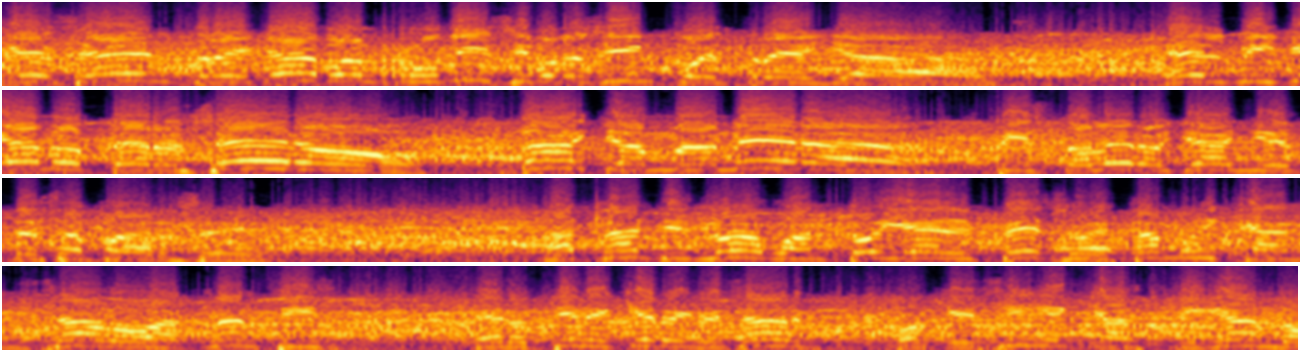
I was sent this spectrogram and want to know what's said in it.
que se ha entregado al rudísimo de cinco estrellas. El villano tercero. ¡Vaya manera! Pistolero Yáñez de zafarse. Atlantis no aguantó ya el peso, está muy cansado Atlantis, pero tiene que regresar porque sigue castigando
